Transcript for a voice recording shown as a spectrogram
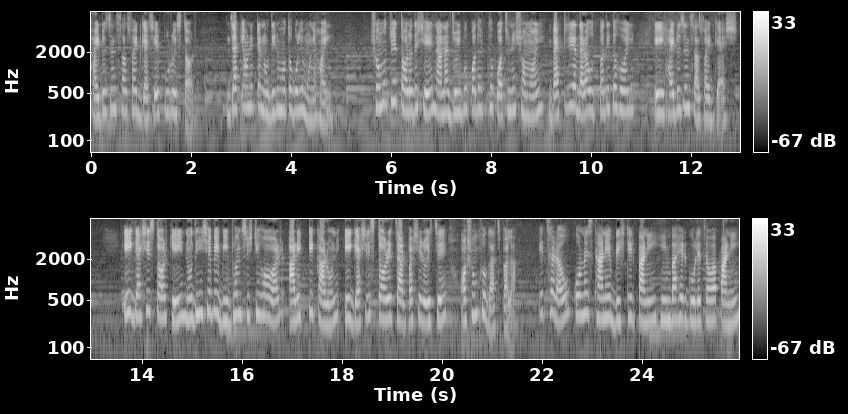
হাইড্রোজেন সালফাইড গ্যাসের পুরো স্তর। যাকে অনেকটা নদীর মতো বলে মনে হয়। সমুদ্রের তলদেশে নানা জৈব পদার্থ পচনের সময় ব্যাকটেরিয়া দ্বারা উৎপাদিত হয় এই হাইড্রোজেন সালফাইড গ্যাস। এই গ্যাসের স্তরকে নদী হিসেবে বিভ্রম সৃষ্টি হওয়ার আরেকটি কারণ এই গ্যাসের স্তরের চারপাশে রয়েছে অসংখ্য গাছপালা। এছাড়াও কোনো স্থানে বৃষ্টির পানি, হিমবাহের গলে যাওয়া পানি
